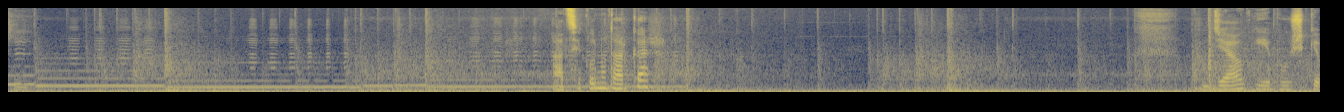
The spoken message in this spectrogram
কি? আছে কোনো দরকার? যাও গিয়ে বুশকে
